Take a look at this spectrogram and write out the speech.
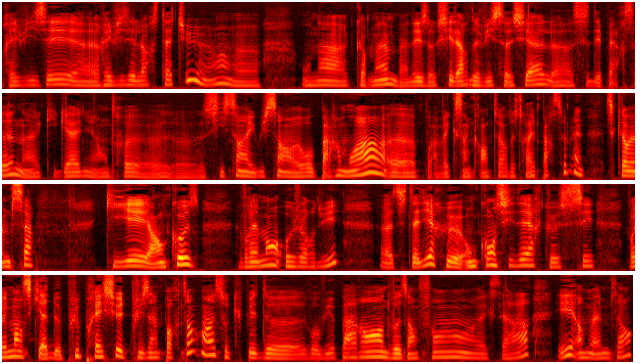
réviser, euh, réviser leur statut. Hein. Euh, on a quand même ben, les auxiliaires de vie sociale, c'est des personnes qui gagnent entre 600 et 800 euros par mois avec 50 heures de travail par semaine. C'est quand même ça qui est en cause vraiment aujourd'hui. Euh, c'est-à-dire qu'on considère que c'est vraiment ce qu'il y a de plus précieux et de plus important, hein, s'occuper de vos vieux parents, de vos enfants, euh, etc. Et en même temps,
